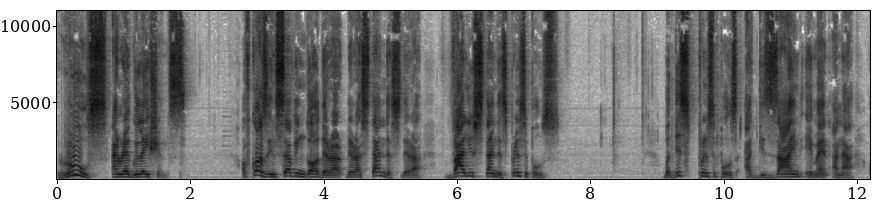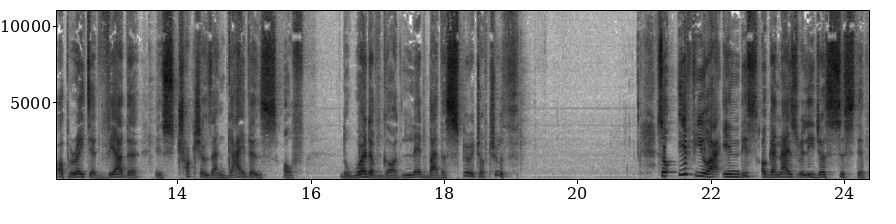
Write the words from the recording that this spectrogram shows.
rules and regulations. Of course, in serving God, there are, there are standards, there are value standards, principles. But these principles are designed, amen, and are operated via the instructions and guidance of the Word of God, led by the Spirit of truth. So if you are in this organized religious system,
